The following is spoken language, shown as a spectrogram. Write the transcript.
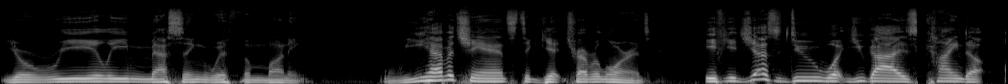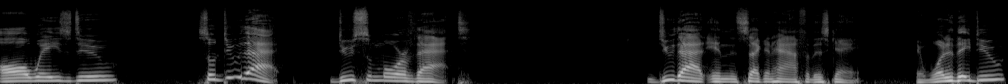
You're really messing with the money. We have a chance to get Trevor Lawrence. If you just do what you guys kind of always do, so do that. Do some more of that. Do that in the second half of this game. And what did they do?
